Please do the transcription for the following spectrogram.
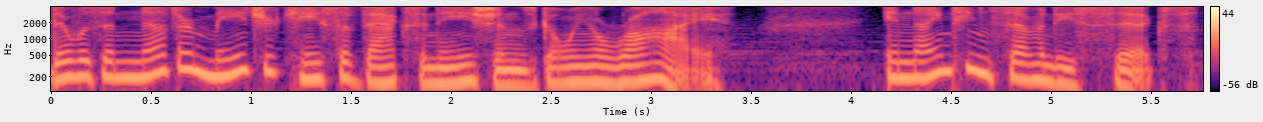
there was another major case of vaccinations going awry. In 1976,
